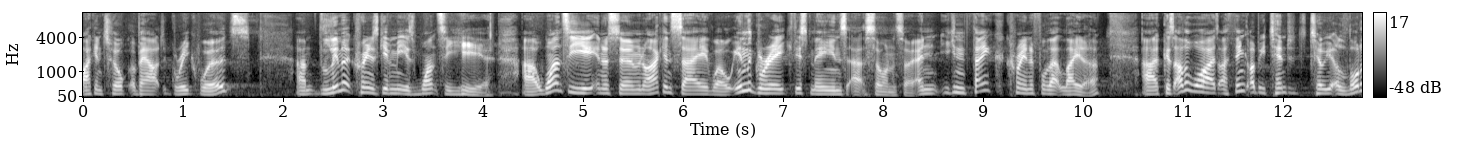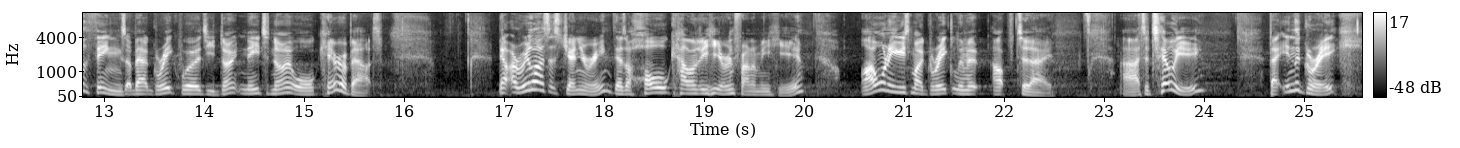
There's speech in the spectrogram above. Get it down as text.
I can talk about Greek words. Um, the limit Karina's given me is once a year. Uh, once a year in a sermon, I can say, well, in the Greek, this means uh, so on and so. And you can thank Karina for that later, because uh, otherwise, I think I'd be tempted to tell you a lot of things about Greek words you don't need to know or care about. Now, I realize it's January. There's a whole calendar here in front of me here. I want to use my Greek limit up today uh, to tell you that in the Greek,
